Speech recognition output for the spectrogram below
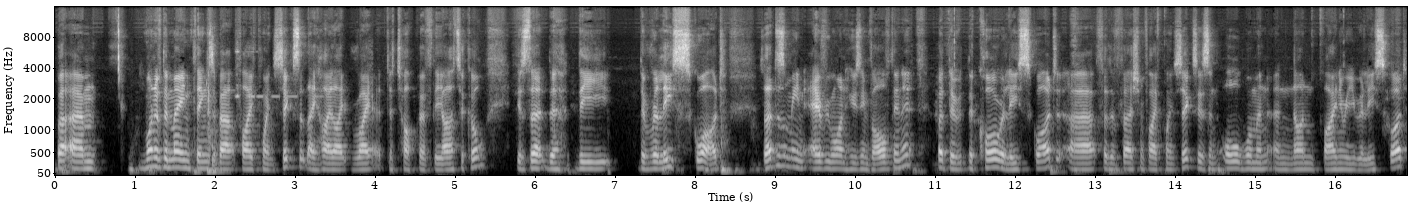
But um, one of the main things about 5.6 that they highlight right at the top of the article is that the the the release squad. So that doesn't mean everyone who's involved in it, but the, the core release squad uh, for the version 5.6 is an all woman and non binary release squad.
